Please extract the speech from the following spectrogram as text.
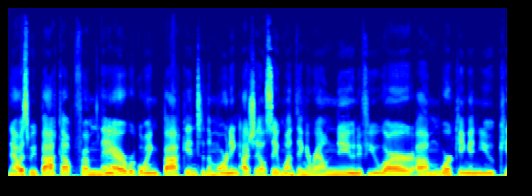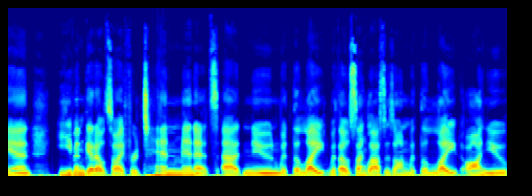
Now, as we back up from there, we're going back into the morning. Actually, I'll say one thing around noon. If you are um, working and you can even get outside for 10 minutes at noon with the light, without sunglasses on, with the light on you,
